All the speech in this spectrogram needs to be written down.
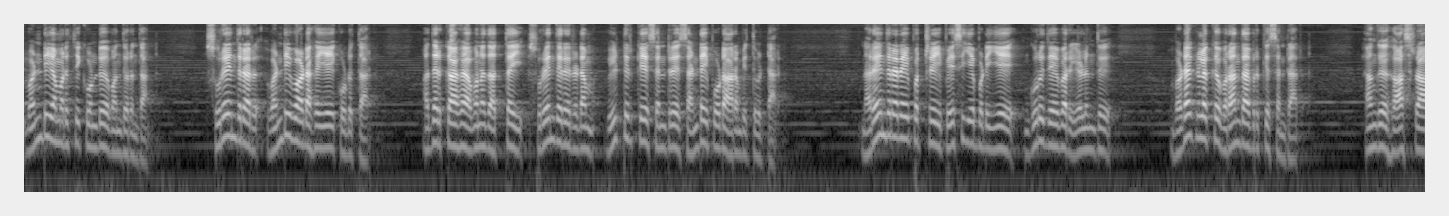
வண்டி அமர்த்தி கொண்டு வந்திருந்தான். சுரேந்திரர் வண்டி வாடகையை கொடுத்தார். அதற்காக அவனது அத்தை சுரேந்திரரிடம் வீட்டிற்கே சென்று சண்டை போட ஆரம்பித்து விட்டார். நரேந்திரரை பற்றி பேசியபடியே குருதேவர் எழுந்து வடகிழக்கு வராந்தாவிற்கு சென்றார். அங்கு ஹாஸ்ரா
